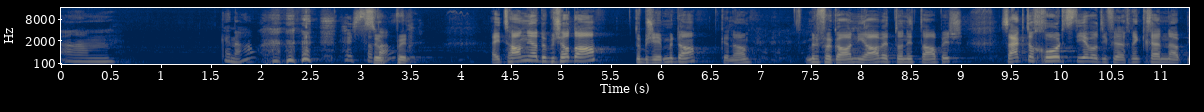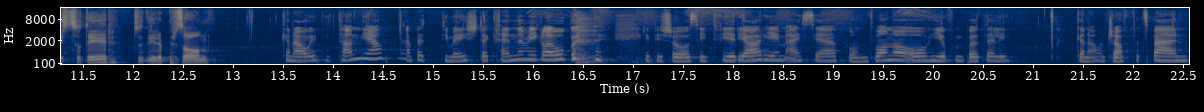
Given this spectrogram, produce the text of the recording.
ähm, genau. so Super. Das. Hey Tanja, du bist schon da. Du bist immer da, genau. Wir fangen gar nicht an, wenn du nicht da bist. Sag doch kurz, die, die dich vielleicht nicht kennen, etwas zu dir, zu deiner Person. Genau, ich bin Tanja. Eben, die meisten kennen mich, glaube ich. Ich bin schon seit vier Jahren hier im ICF und wohne auch hier auf dem Bödeli. Genau, und arbeite in Bern.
